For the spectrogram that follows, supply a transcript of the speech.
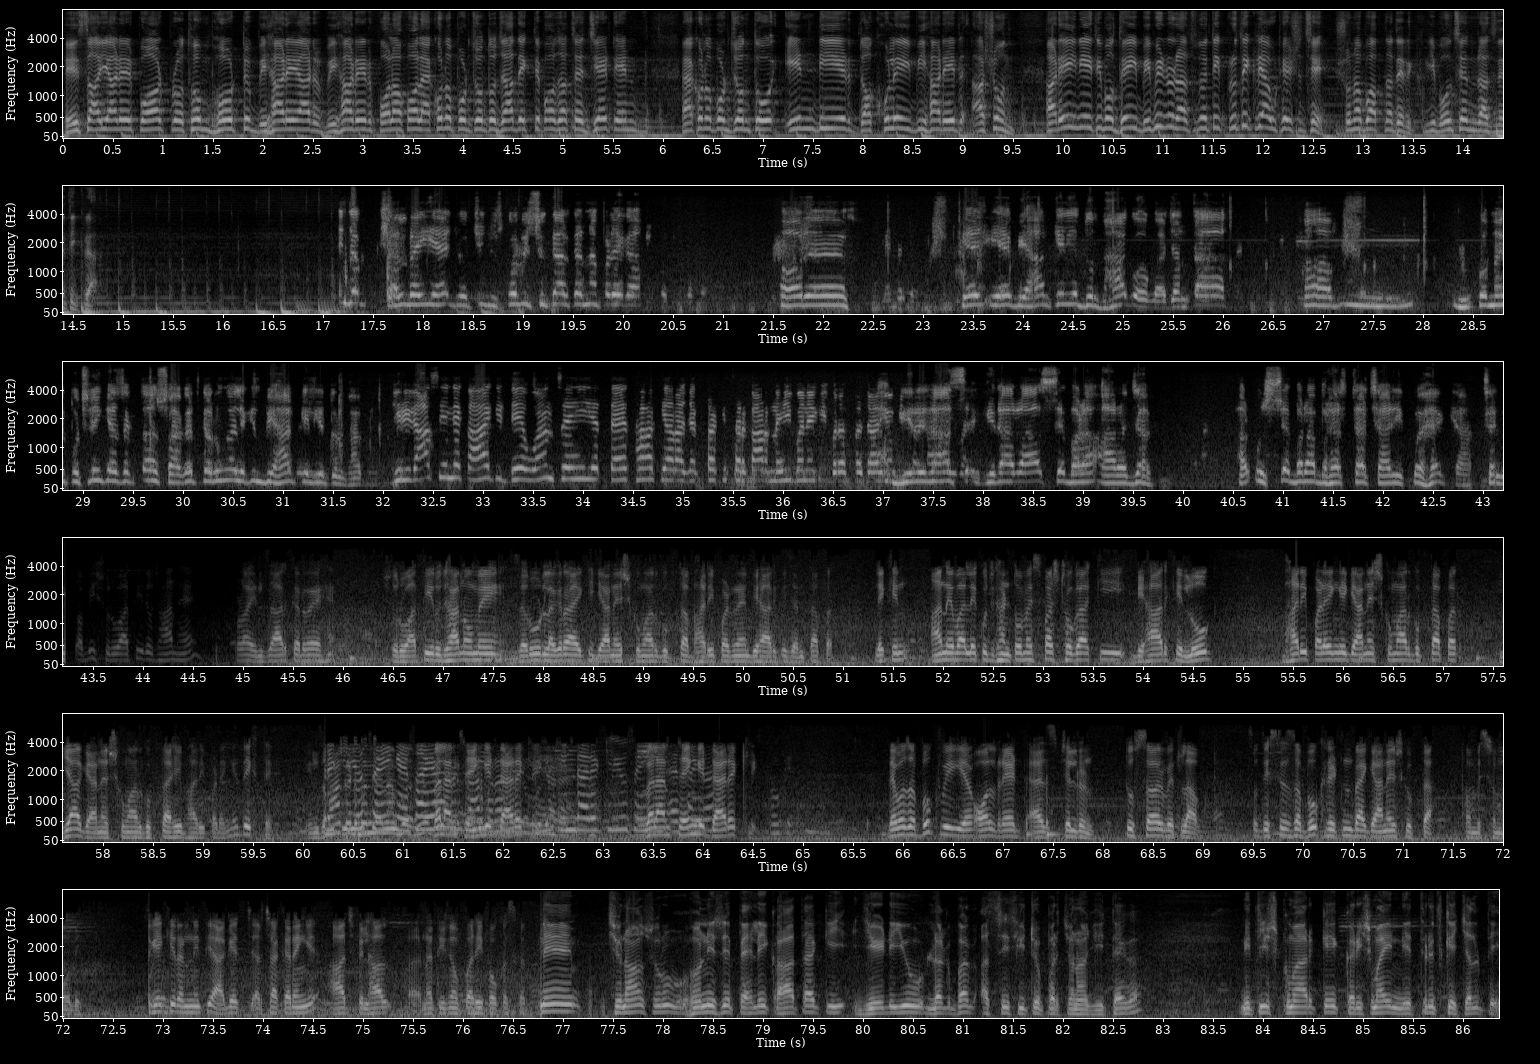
এসআইআর এর পর প্রথম ভোট বিহারে আর বিহারের ফলাফল এখনো পর্যন্ত যা দেখতে পাওয়া যাচ্ছে যে টেন এখনো পর্যন্ত এনডিএ এর দখলেই বিহারের আসন আর এই নিয়ে ইতিমধ্যেই বিভিন্ন রাজনৈতিক প্রতিক্রিয়া উঠে এসেছে শোনাবো আপনাদের কি বলছেন রাজনীতিকরা जब चल रही है जो चीज उसको भी स्वीकार करना पड़ेगा और अ, ये ये बिहार के लिए दुर्भाग्य होगा जनता अ, उम, को मैं कुछ नहीं कह सकता स्वागत करूँगा लेकिन बिहार के लिए दुर्भाग्य गिरिराज सिंह ने कहा है कि डे वन से ही ये तय था कि अराजकता की सरकार नहीं बनेगी भ्रष्टाचारियों गिरिराज से। गिराराज से बड़ा आरजक और उससे बड़ा भ्रष्टाचारी को है क्या? चलिए। तो अभी शुरुआती रुझान है थोड़ा इंतज़ार कर रहे हैं। शुरुआती रुझानों में ज़रूर लग रहा है कि ज्ञानेश कुमार गुप्ता भारी पड़ रहे हैं बिहार की जनता पर लेकिन आने वाले कुछ घंटों में स्पष्ट होगा कि बिहार के लोग भारी पड़ेंगे ज्ञानेश कुमार गुप्ता पर। या ज्ञानेश कुमार गुप्ता ही भारी पड़ेंगे देखते हैं। In directly there was a book we are all read as children to serve with love so this is a book written by Gyanesh Gupta for mister Modi आगे की रणनीति आगे चर्चा करेंगे। आज फ़िलहाल नतीजों पर ही फोकस करते हैं। चुनाव शुरू होने से पहले कहा था कि जेडीयू लगभग 80 सीटों पर चुनाव जीतेगा। नीतीश कुमार के करिश्माई नेतृत्व के चलते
